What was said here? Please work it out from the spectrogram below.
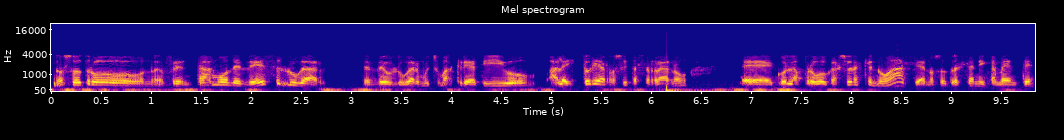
Nosotros nos enfrentamos desde ese lugar, desde un lugar mucho más creativo, a la historia de Rosita Serrano, eh, con las provocaciones que nos hace a nosotros escénicamente.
